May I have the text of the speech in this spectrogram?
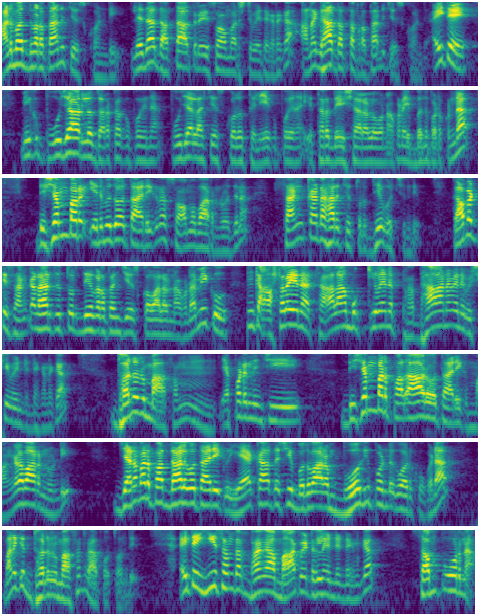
హనుమద్వ్రతాన్ని చేసుకోండి. లేదా దత్తాత్రేయ స్వామి వారి ఇష్టమైతే కనుక అనఘా దత్త వ్రతాన్ని చేసుకోండి. అయితే మీకు పూజారులు దొరకకపోయినా పూజ ఎలా చేసుకోవాలో తెలియకపోయినా ఇతర దేశాలలో ఉన్నా కూడా ఇబ్బంది పడకుండా డిసెంబర్ ఎనిమిదో తారీఖున సోమవారం రోజున సంకటహర చతుర్థి వచ్చింది. కాబట్టి సంకటహర చతుర్థి వ్రతం చేసుకోవాలన్నా కూడా మీకు ఇంకా అసలైన చాలా ముఖ్యమైన ప్రధానమైన విషయం ఏంటంటే కనుక ధనుర్మాసం ఎప్పటి నుంచి? డిసెంబర్ పదహారో తారీఖు మంగళవారం నుండి జనవరి పద్నాలుగో తారీఖు ఏకాదశి బుధవారం భోగి పండుగ వరకు కూడా మనకి ధనుర్మాసం రాబోతోంది. అయితే ఈ సందర్భంగా మా పీఠలు ఏంటంటే కనుక సంపూర్ణ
